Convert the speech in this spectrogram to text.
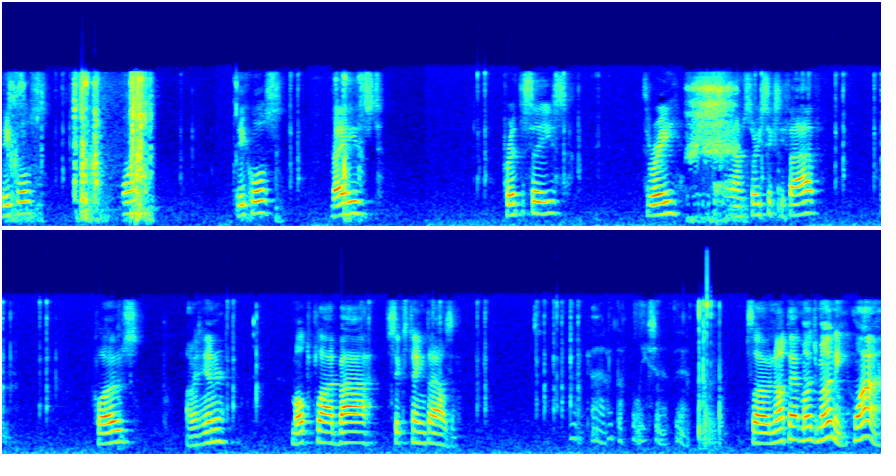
equals one equals raised parentheses three times three sixty-five close. I'm gonna enter multiplied by sixteen thousand. Oh my God, what the Felicia is this? So not that much money. Why?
